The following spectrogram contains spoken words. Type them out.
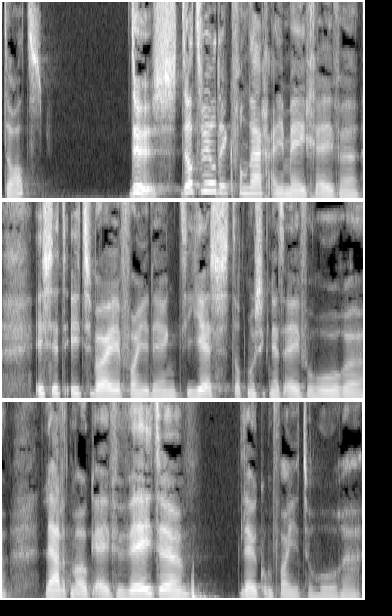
dat. Dus dat wilde ik vandaag aan je meegeven. Is dit iets waar je van je denkt: yes, dat moest ik net even horen? Laat het me ook even weten. Leuk om van je te horen.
